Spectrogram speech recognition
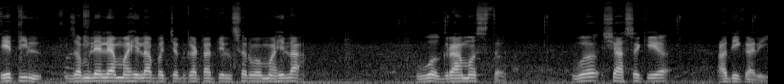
येथील जमलेल्या महिला बचत गटातील सर्व महिला व ग्रामस्थ व शासकीय अधिकारी.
